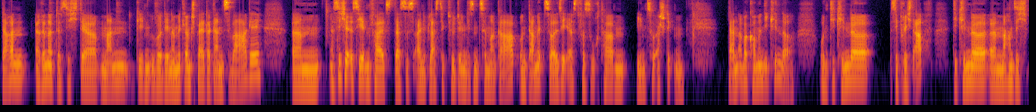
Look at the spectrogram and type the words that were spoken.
Daran erinnerte sich der Mann gegenüber den Ermittlern später ganz vage. Ähm, sicher ist jedenfalls, dass es eine Plastiktüte in diesem Zimmer gab und damit soll sie erst versucht haben, ihn zu ersticken. Dann aber kommen die Kinder und die Kinder, sie bricht ab. Die Kinder äh, machen sich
